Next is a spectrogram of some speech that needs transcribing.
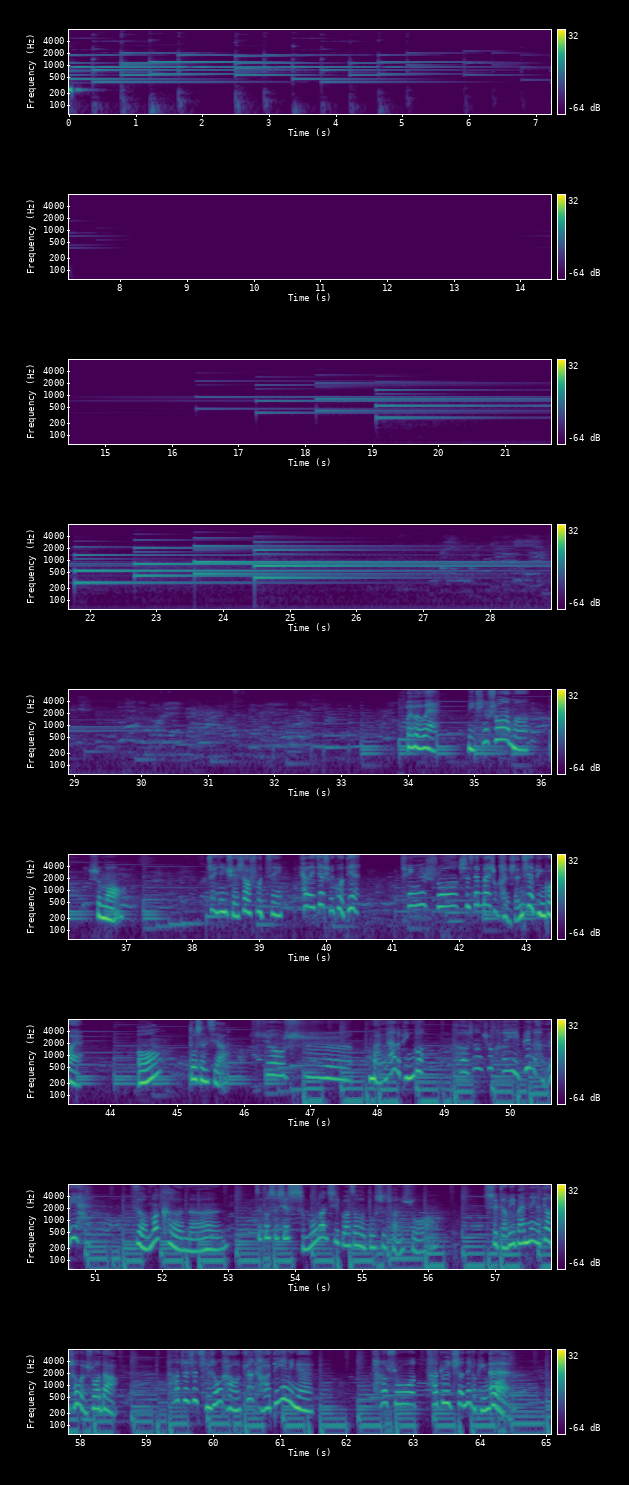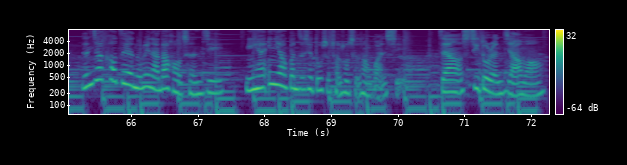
听说了吗？什么？最近学校附近开了一间水果店，听说是在卖种很神奇的苹果哎。哦，多神奇啊！就是买了他的苹果，好像就可以变得很厉害。怎么可能？这都是些什么乱七八糟的都市传说啊！是隔壁班那个吊车尾说的，他这次期中考居然考到第一名哎。他说他就是吃了那个苹果，人家靠自己的努力拿到好成绩，你还硬要跟这些都市传说扯上关系，这样是嫉妒人家吗？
